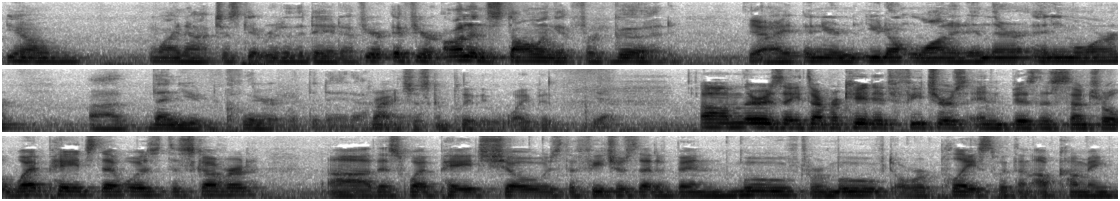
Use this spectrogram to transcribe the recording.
you know, why not just get rid of the data? If you're if you're uninstalling it for good, Yeah. right, and you're you don't want it in there anymore, uh, then you'd clear it with the data. Right, it's just completely wipe it. Yeah. Um, there is a deprecated features in Business Central webpage that was discovered. Uh, this webpage shows the features that have been moved, removed, or replaced with an upcoming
